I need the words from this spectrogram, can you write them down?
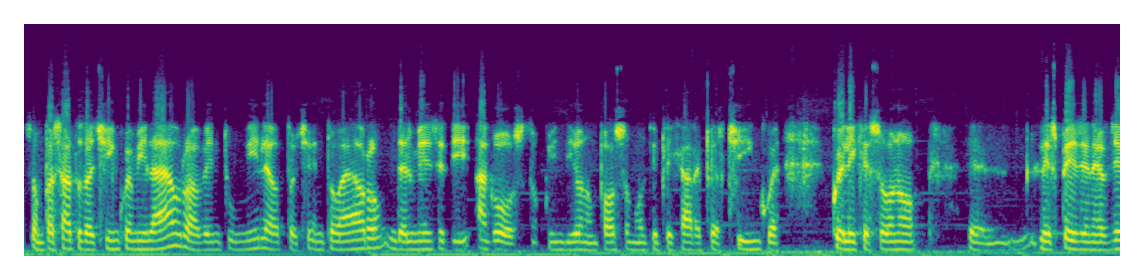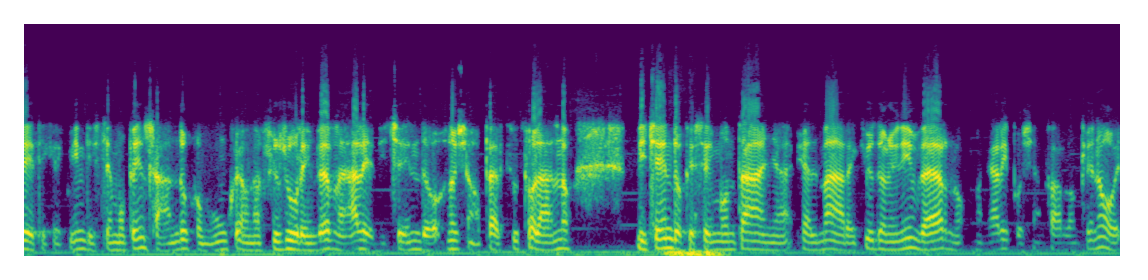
sono passato da 5.000 euro a 21.800 euro del mese di agosto, quindi io non posso moltiplicare per 5 quelli che sono eh, le spese energetiche, quindi stiamo pensando comunque a una chiusura invernale dicendo, noi siamo aperti tutto l'anno, dicendo che se in montagna e al mare chiudono in inverno, magari possiamo farlo anche noi,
